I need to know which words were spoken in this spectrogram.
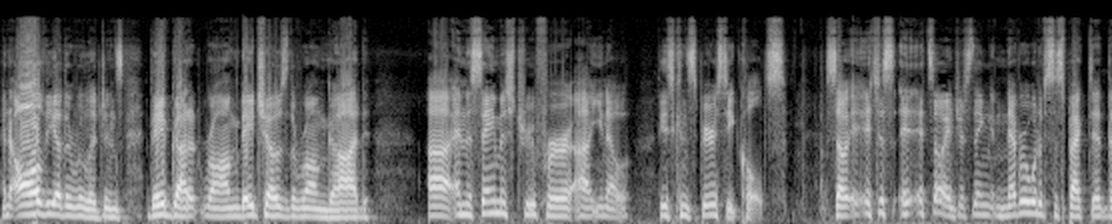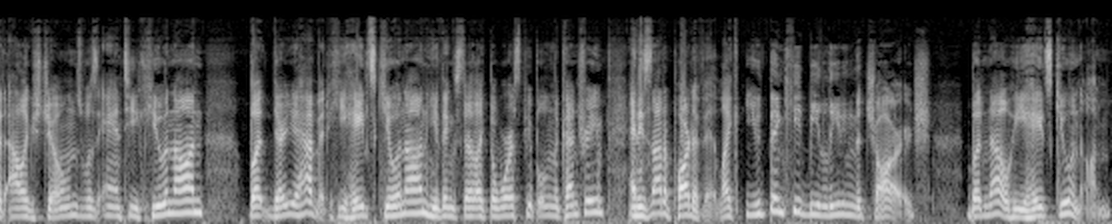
and all the other religions, they've got it wrong. They chose the wrong God. Uh, and the same is true for, uh, you know, these conspiracy cults. So it's just it's so interesting. Never would have suspected that Alex Jones was anti QAnon, but there you have it. He hates QAnon. He thinks they're like the worst people in the country, and he's not a part of it. Like, you'd think he'd be leading the charge, but no, he hates QAnon.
